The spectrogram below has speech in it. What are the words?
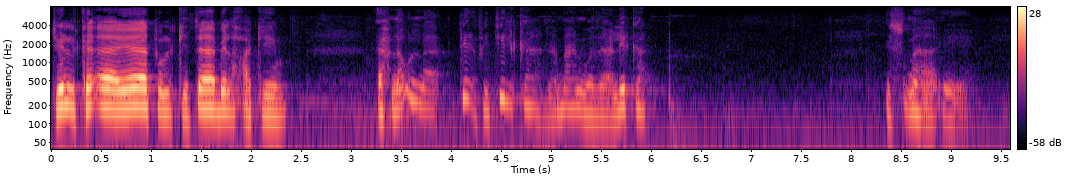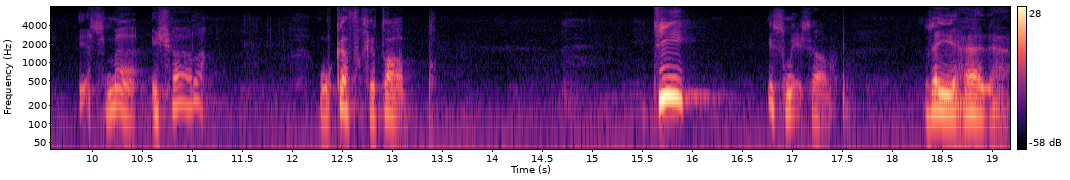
تلك آيات الكتاب الحكيم. إحنا قلنا في تلك زمان وذلك اسمها إيه؟ اسمها إشارة وكف خطاب. تي اسم إشارة. زي هذا.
